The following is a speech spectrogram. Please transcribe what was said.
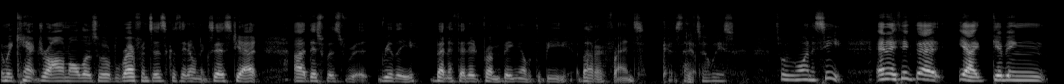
and we can't draw on all those little references because they don't exist yet. Uh, this was re- really benefited from being able to be about our friends because that's always that's what we want to see. And i think that yeah giving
